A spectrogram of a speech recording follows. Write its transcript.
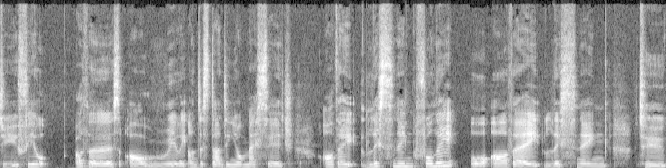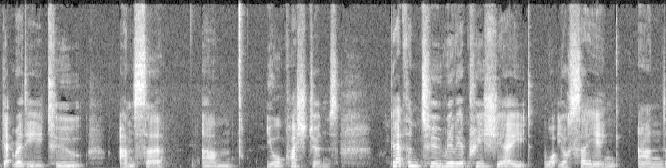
do you feel others are really understanding your message? Are they listening fully or are they listening to get ready to answer um, your questions? Get them to really appreciate what you're saying and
